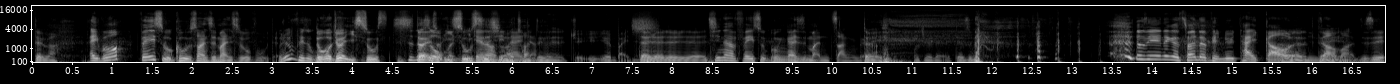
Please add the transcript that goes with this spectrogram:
对吧？哎、不过飞鼠裤算是蛮舒服的我。觉得飞鼠如果就以舒，只是对那时候我们以舒适性来讲穿这个，就有点白痴。对对对对对，其实那飞鼠裤应该是蛮脏的，对，，我觉得就是那 就是因为那个穿的频率太高了，嗯你知道吗？就是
